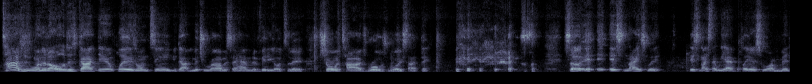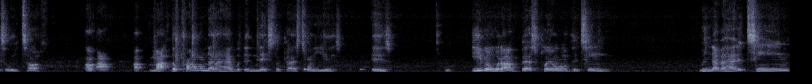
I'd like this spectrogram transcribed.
Taj is one of the oldest goddamn players on the team. You got Mitchell Robinson having a video today showing Taj Rolls Royce, I think. so so it, it- it's nice with it's nice that we have players who are mentally tough. I, I, I, my the problem that I have with the Knicks the past 20 years is even with our best player on the team, we never had a team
